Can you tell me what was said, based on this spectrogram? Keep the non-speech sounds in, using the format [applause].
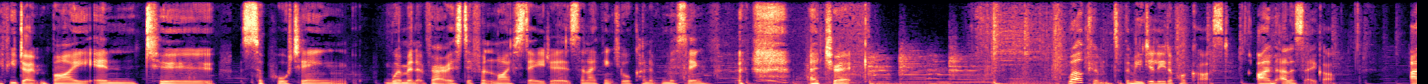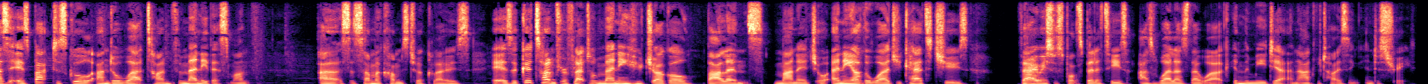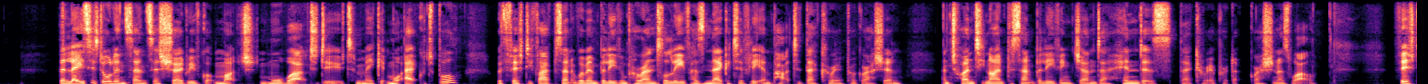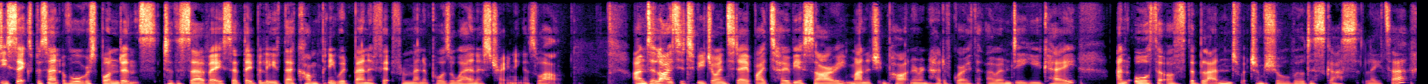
if you don't buy into supporting women at various different life stages, then I think you're kind of missing [laughs] a trick. Welcome to the Media Leader podcast. I'm Ella Sagar. As it is back to school and or work time for many this month, uh, as the summer comes to a close, it is a good time to reflect on many who juggle, balance, manage, or any other word you care to choose, various responsibilities as well as their work in the media and advertising industry. The latest All In census showed we've got much more work to do to make it more equitable, with 55% of women believing parental leave has negatively impacted their career progression, and 29% believing gender hinders their career progression as well. 56% of all respondents to the survey said they believed their company would benefit from menopause awareness training as well. I'm delighted to be joined today by Tobi Asare, Managing Partner and Head of Growth at OMD UK, and author of The Blend, which I'm sure we'll discuss later,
